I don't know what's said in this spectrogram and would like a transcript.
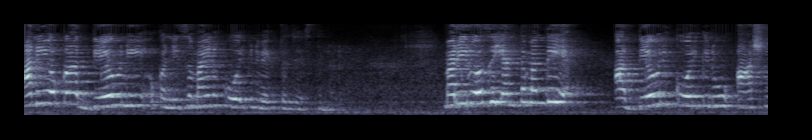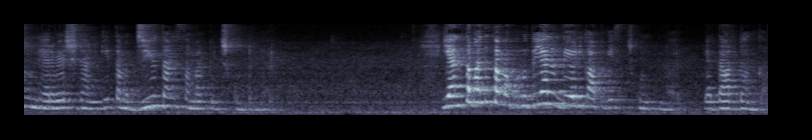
అని ఒక దేవుని ఒక నిజమైన కోరికను వ్యక్తం చేస్తున్నాడు. మరి ఈరోజు ఎంతమంది ఆ దేవుని కోరికను ఆశను నెరవేర్చడానికి తమ జీవితాన్ని సమర్పించుకుంటున్నారు? ఎంతమంది తమ హృదయాన్ని దేవునికి అప్పగించుకుంటున్నారు? యథార్థంగా.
